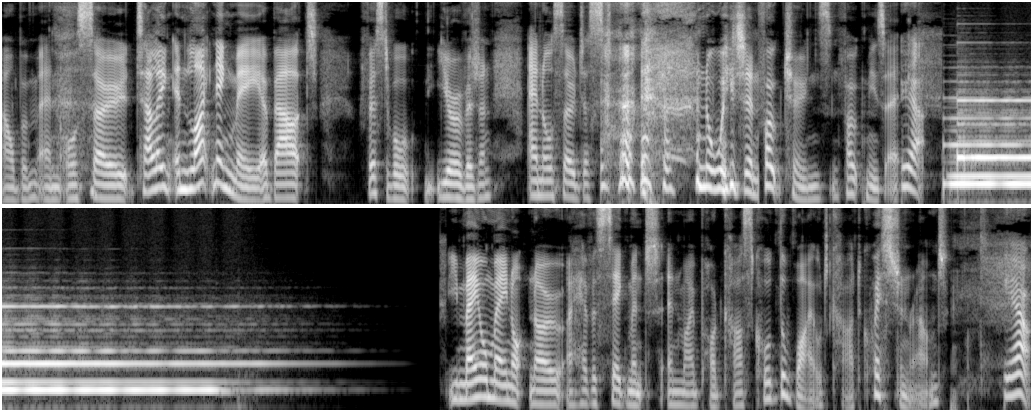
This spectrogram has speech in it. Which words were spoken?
album and also telling, enlightening me about, first of all, Eurovision and also just Norwegian folk tunes and folk music. yeah You may or may not know I have a segment in my podcast called the Wildcard Question Round. yeah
